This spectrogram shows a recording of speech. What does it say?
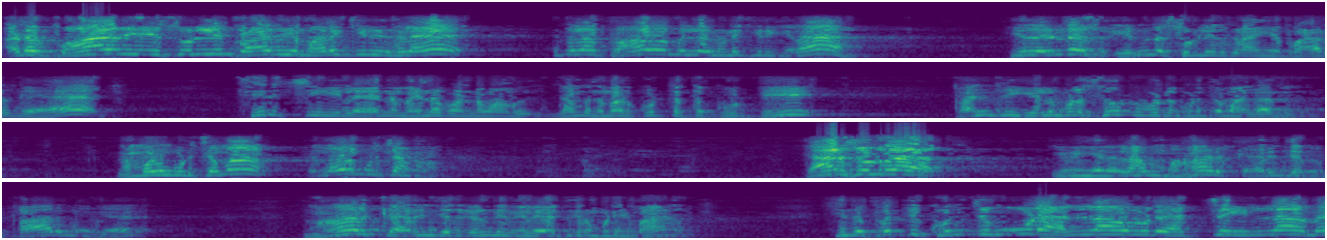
அட பாதியை சொல்லி பாதியை மறைக்கிறீர்களே. இதெல்லாம் பாவம் இல்லை நினைக்கிறீங்களா? இது என்ன என்ன சொல்லியிருக்கிறாங்க பாருங்க. திருச்சியில நம்ம என்ன பண்ணோமா? நம்ம இந்த மாதிரி கூட்டத்தை கூட்டி பன்றி எலும்புல சூப்பு போட்டு கொடுத்தமா எல்லாத்துக்கும் நம்மளும் குடிச்சோமா? எல்லாரும் குடிச்சாங்களாம் யார் சொல்றா? இவங்க எல்லாம் மார்க் அறிஞர்கள். பாருங்க. மார்க் அறிஞர்கள் இவங்களை ஏத்துக்க முடியுமா? இத பத்தி கொஞ்சம் கூட அல்லாவுடைய அச்சம் இல்லாம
